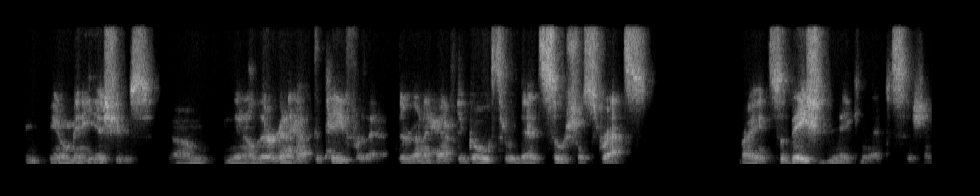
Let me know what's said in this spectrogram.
you know, many issues. Um, you know, they're going to have to pay for that. They're going to have to go through that social stress, right? So they should be making that decision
